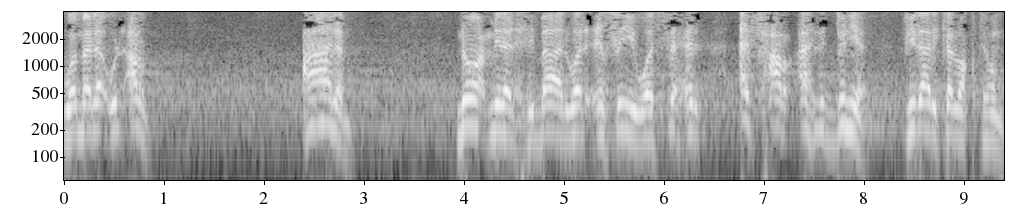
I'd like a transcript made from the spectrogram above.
وملأوا الأرض. عالم. نوع من الحبال والعصي والسحر أسحر أهل الدنيا. في ذلك الوقت هم.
